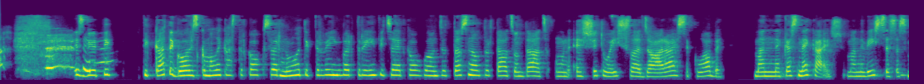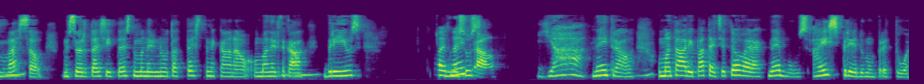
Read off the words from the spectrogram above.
es biju tik tik kategoriski, ka man liekas, tur kaut kas var notikt, tur viņi var tur inficēt kaut ko, un tas nav tur tāds un tāds. Un es šito izslēdzu ārā, es saku, labi, man nekas nekaiš, man viss, es esmu mm. vesela, un es varu taisīt testu, man ir no tā testa nekā nav, un man ir tā kā mhm. brīvs. Lai es neitrāli. Jā, neitrāli. Mhm. Un man tā arī pateica, ja tev vairāk nebūs aizspriedumu pret to,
